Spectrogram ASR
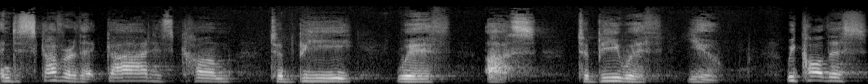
and discover that God has come to be with us, to be with you. We call this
